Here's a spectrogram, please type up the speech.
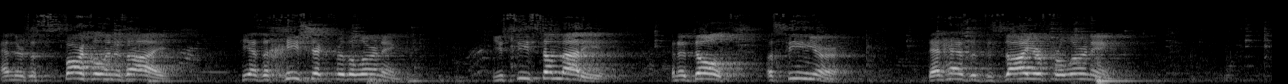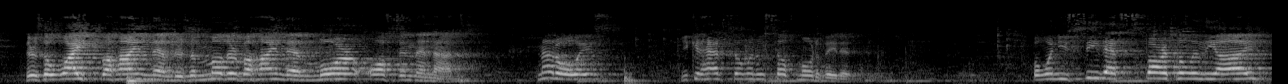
and there's a sparkle in his eye, he has a chishek for the learning. You see somebody, an adult, a senior, that has a desire for learning. There's a wife behind them, there's a mother behind them more often than not. Not always. You can have someone who's self-motivated. But when you see that sparkle in the eye,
